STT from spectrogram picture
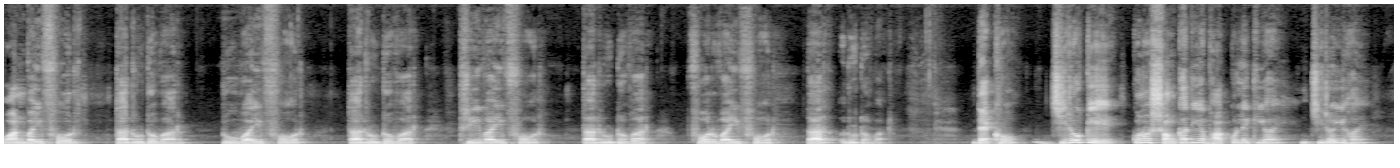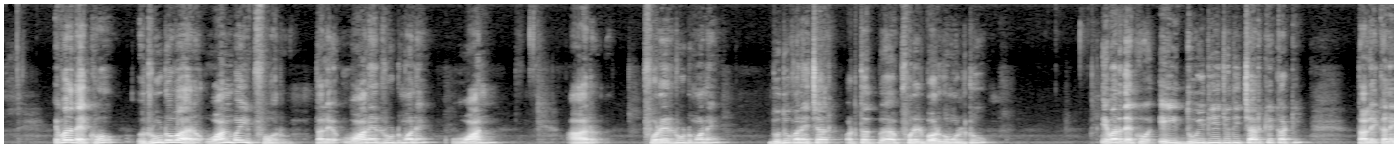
ওয়ান বাই ফোর তার root over, two by four তার root over, three by four তার root over, four by four তার রুট ওভার দেখো জিরোকে কোনো সংখ্যা দিয়ে ভাগ করলে কি হয়? জিরোই হয়। এবার দেখো root over one by four তাহলে ওয়ানের রুট মানে ওয়ান আর ফোরের রুট মানে দু দুকানে চার, অর্থাৎ ফোরের বর্গমূল টু এবার দেখো, এই দুই দিয়ে যদি চারকে কাটি, তাহলে এখানে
